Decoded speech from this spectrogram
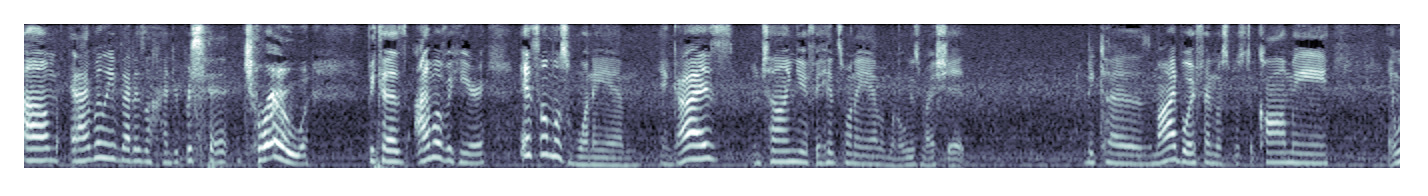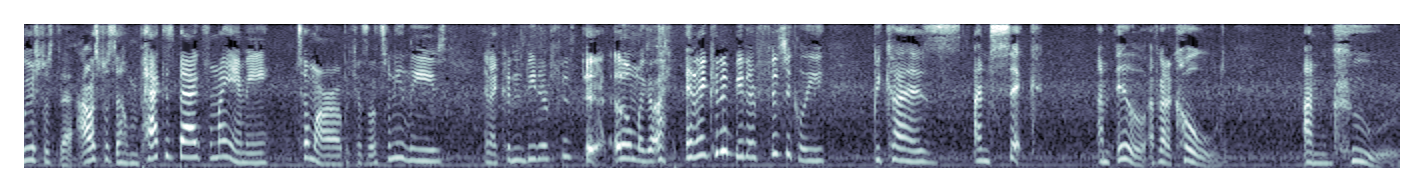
Um, and I believe that is 100% true because I'm over here. It's almost 1 a.m. And guys, I'm telling you, if it hits 1 a.m., I'm gonna lose my shit. Because my boyfriend was supposed to call me, and we were supposed to, I was supposed to help him pack his bag for Miami tomorrow because that's when he leaves, and I couldn't be there. Phys- oh my god! And I couldn't be there physically because I'm sick. I'm ill. I've got a cold. I'm cool.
